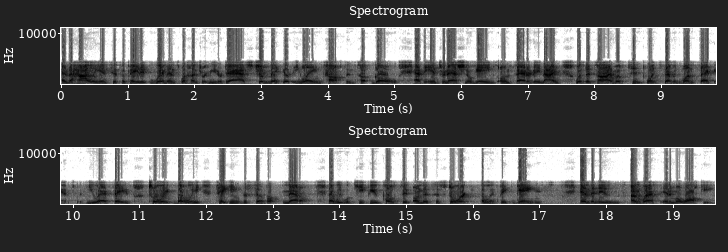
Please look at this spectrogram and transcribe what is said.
And the highly anticipated women's 100 meter dash, Jamaica's Elaine Thompson took gold at the International Games on Saturday night with a time of 10.71 seconds, with USA's Tori Bowie taking the silver medal. Now, we will keep you posted on this historic Olympic Games. In the news, unrest in Milwaukee.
